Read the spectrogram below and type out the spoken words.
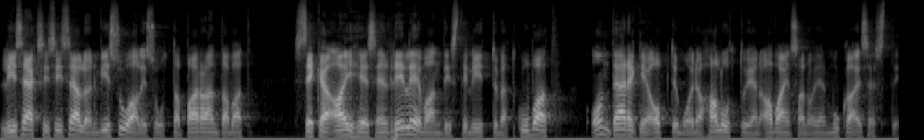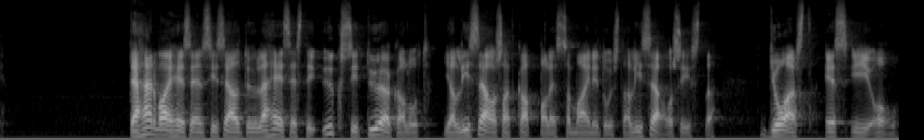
Lisäksi sisällön visuaalisuutta parantavat sekä aiheeseen relevantisti liittyvät kuvat on tärkeää optimoida haluttujen avainsanojen mukaisesti. Tähän vaiheeseen sisältyy läheisesti yksi työkalut ja lisäosat kappaleessa mainituista lisäosista, Yoast SEO.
